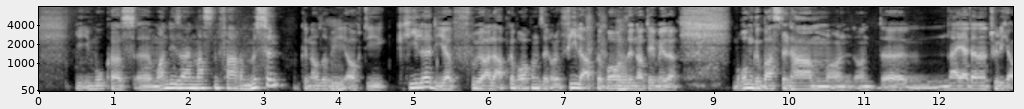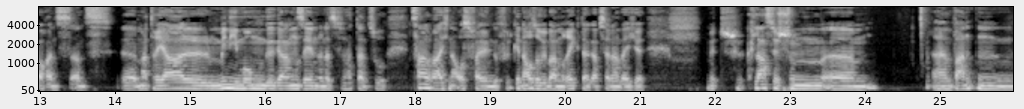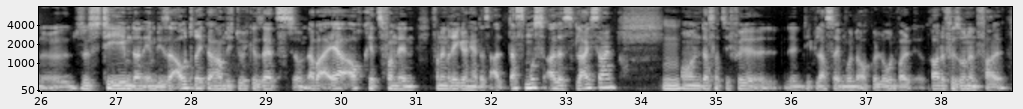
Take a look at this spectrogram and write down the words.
die Imokas äh, One Design Masten fahren müssen genauso wie mhm. auch die Kiele, die ja früher alle abgebrochen sind oder viele abgebrochen ja. sind, nachdem wir da rumgebastelt haben und, und äh, naja, dann natürlich auch ans, ans äh, Materialminimum gegangen sind und das hat dann zu zahlreichen Ausfällen geführt, genauso wie beim Rig, da gab es ja dann welche mit klassischem ähm, äh, Wandensystem, dann eben diese Outrigger haben sich durchgesetzt und aber eher auch jetzt von den von den Regeln her, das, das muss alles gleich sein. Mhm. Und das hat sich für die Klasse im Grunde auch gelohnt, weil gerade für so einen Fall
